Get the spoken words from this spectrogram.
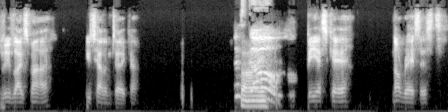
Blue Lives Matter. You tell him, Taker. Just Fine. go. BSK, not racist.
